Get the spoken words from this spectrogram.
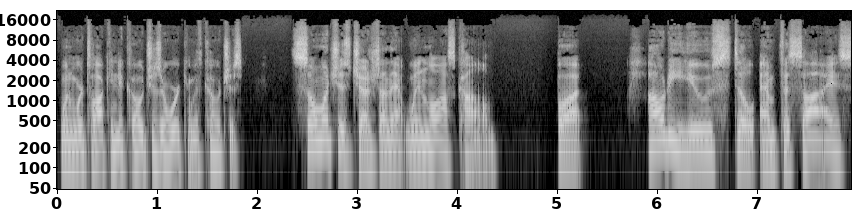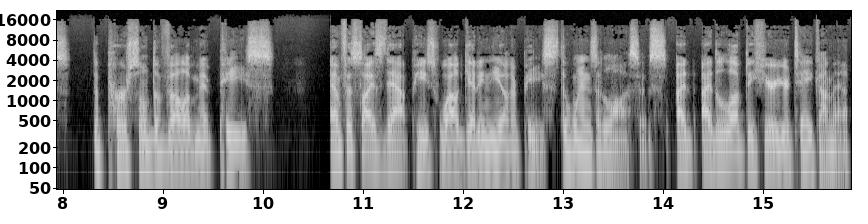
when we're talking to coaches or working with coaches. So much is judged on that win loss column, but how do you still emphasize the personal development piece? Emphasize that piece while getting the other piece, the wins and losses. I'd, I'd love to hear your take on that.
